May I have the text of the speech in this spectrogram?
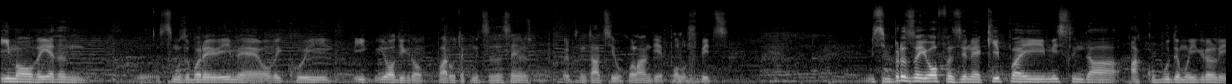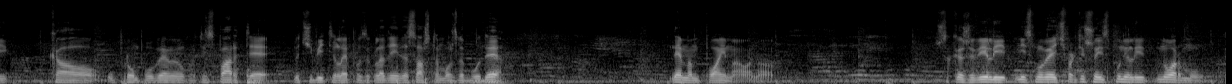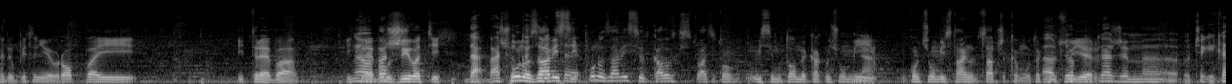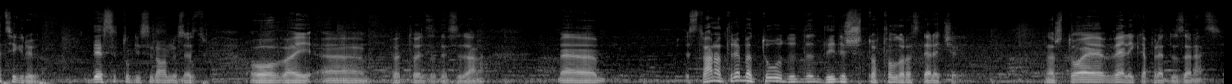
ima ovaj jedan, sam zaboravio ime, ovaj koji i, i odigrao par utakmica za seniorsku reprezentaciju u Holandije, polu špic. Mislim, brza i ofanzivna ekipa i mislim da ako budemo igrali kao u prvom poluvremenu protiv Sparte, da će biti lepo za gledanje da svašta možda bude. Nemam pojma, ono, što kaže Vili, mi smo već praktično ispunili normu kada je u pitanju Evropa i i treba i No, treba baš uživati. Da, baš Puno utakmice- zavisi, puno zavisi od kadrovske situacije, to, mislim u tome kako ćemo mi, Da. u kom ćemo mi stanju da sačekamo Ali utakmicu, opet jer kažem, uh, čekaj, kad se igraju? 10. i 17. Deset. Ovaj, uh, pa to je za 10 dana. Uh, stvarno treba tu da, da, da ideš totalno rasterećen. Znaš, to je velika prednost za nas.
